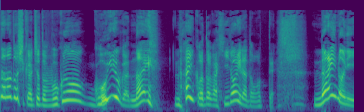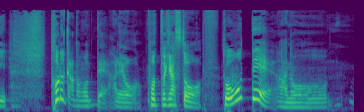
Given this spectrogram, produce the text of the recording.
だなとしかちょっと僕の語彙力がない、ないことがひどいなと思って。ないのに、撮るかと思って、あれを、ポッドキャストを。と思って、あのー、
